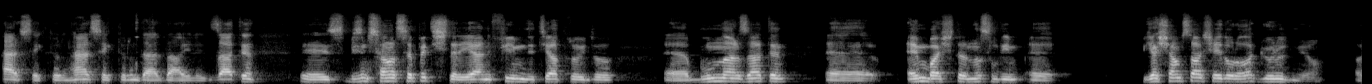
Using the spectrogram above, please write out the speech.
her sektörün her sektörün derdi ayrı. Zaten e, bizim sanat sepet işleri yani filmdi, tiyatroydu. e, bunlar zaten e, en başta nasıl diyeyim e, yaşamsal şeyler olarak görülmüyor. e,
